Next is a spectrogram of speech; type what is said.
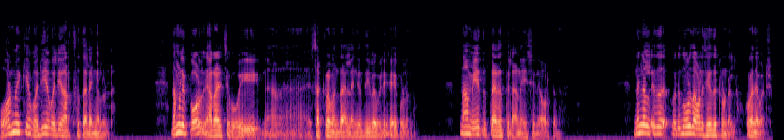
ഓർമ്മയ്ക്ക് വലിയ വലിയ അർത്ഥതലങ്ങളുണ്ട്. നമ്മളിപ്പോൾ ഞായറാഴ്ച പോയി സക്രമന്ത അല്ലെങ്കിൽ ദീപബലി കൈക്കൊള്ളുന്നു. നാം ഏത് തരത്തിലാണ് യേശുവിനെ ഓർക്കുന്നത്? നിങ്ങൾ ഇത് ഒരു നൂറ് തവണ ചെയ്തിട്ടുണ്ടല്ലോ കുറഞ്ഞ പക്ഷം.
